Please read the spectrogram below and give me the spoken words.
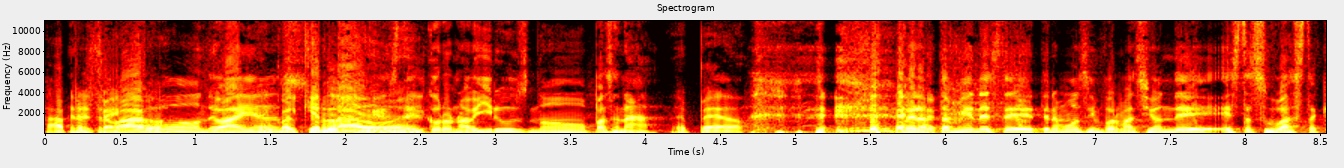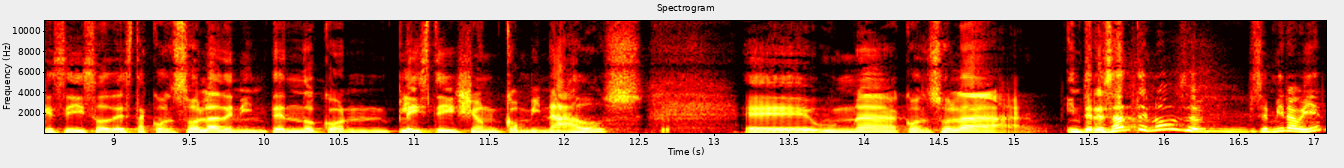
Ah, en el trabajo, donde vayas. En cualquier lado. Esté ¿eh? el coronavirus, no pasa nada. De pedo. bueno, también este, tenemos información de esta subasta que se hizo de esta consola de Nintendo con PlayStation combinados. Eh, una consola interesante, ¿no? Se, mira bien.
